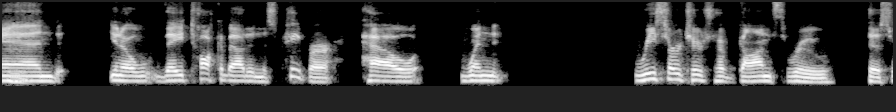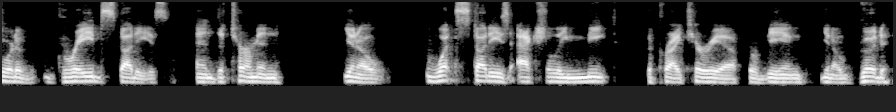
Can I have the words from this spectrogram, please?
Hmm. And, you know, they talk about in this paper how when researchers have gone through to sort of grade studies and determine, you know, what studies actually meet the criteria for being, you know, good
